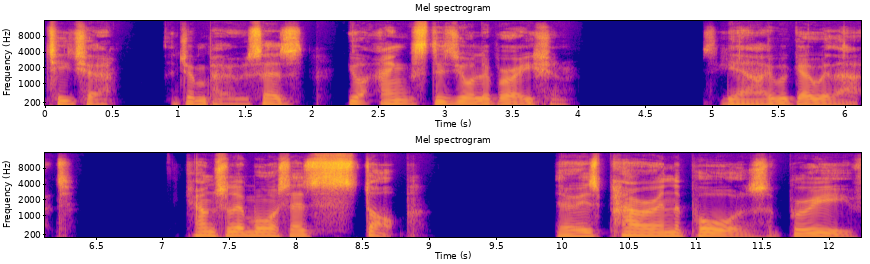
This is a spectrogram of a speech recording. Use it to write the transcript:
teacher, Jumpo, says, your angst is your liberation. So yeah, I would go with that. Councillor Moore says, stop. There is power in the pause. Breathe.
